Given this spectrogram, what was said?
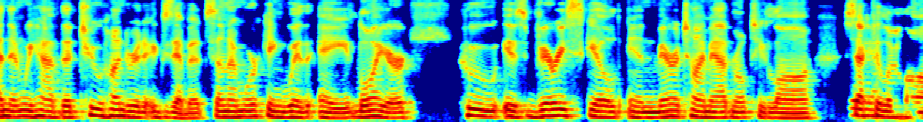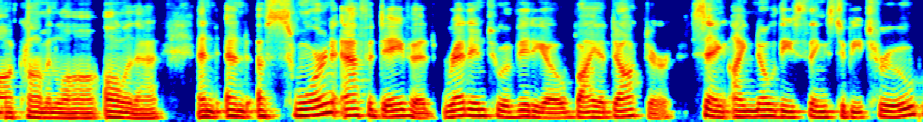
and then we have the 200 exhibits and i'm working with a lawyer who is very skilled in maritime admiralty law, secular yeah. law, common law, all of that. And and a sworn affidavit read into a video by a doctor saying, I know these things to be true,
